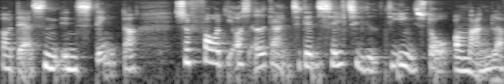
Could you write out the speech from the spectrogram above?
og deres sådan, instinkter, så får de også adgang til den selvtillid, de egentlig står og mangler.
